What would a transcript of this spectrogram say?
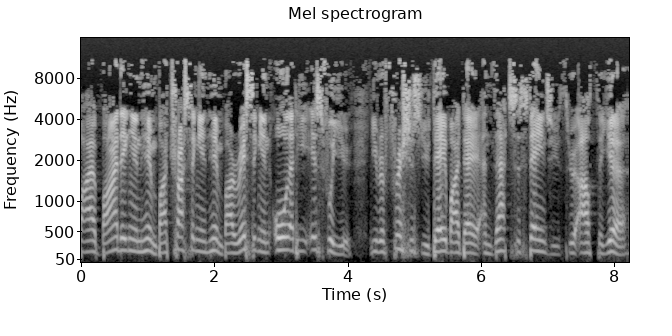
by abiding in Him, by trusting in Him, by resting in all that He is for you. He refreshes you day by day and that sustains you throughout the year.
